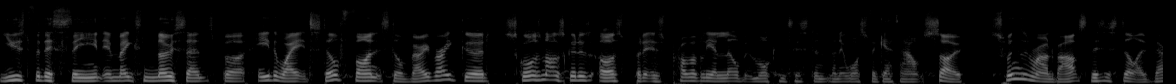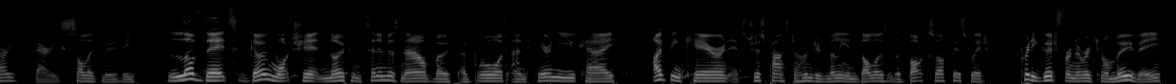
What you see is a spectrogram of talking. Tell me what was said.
used for this scene. It makes no sense, but either way, it's still fun. It's still very, very good. Score's not as good as us, but it is probably a little bit more consistent than it was for Get Out. So, swings and roundabouts, this is still a very, very solid movie. Loved it. Go and watch it. Nope in cinemas now, both abroad and here in the UK. I've been Kieran. It's just past $100 million at the box office, which pretty good for an original movie.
